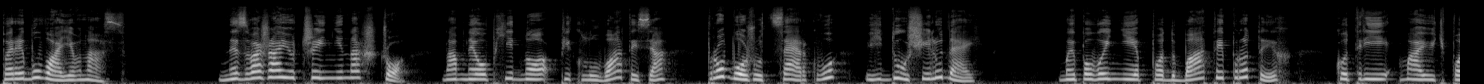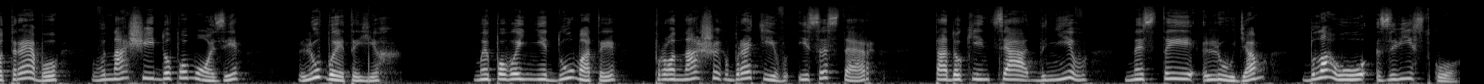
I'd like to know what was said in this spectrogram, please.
перебуває в нас. Незважаючи ні на що, нам необхідно піклуватися про Божу церкву й душі людей. Ми повинні подбати про тих, котрі мають потребу в нашій допомозі, любити їх. Ми повинні думати про наших братів і сестер та до кінця днів нести людям благу звістку.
